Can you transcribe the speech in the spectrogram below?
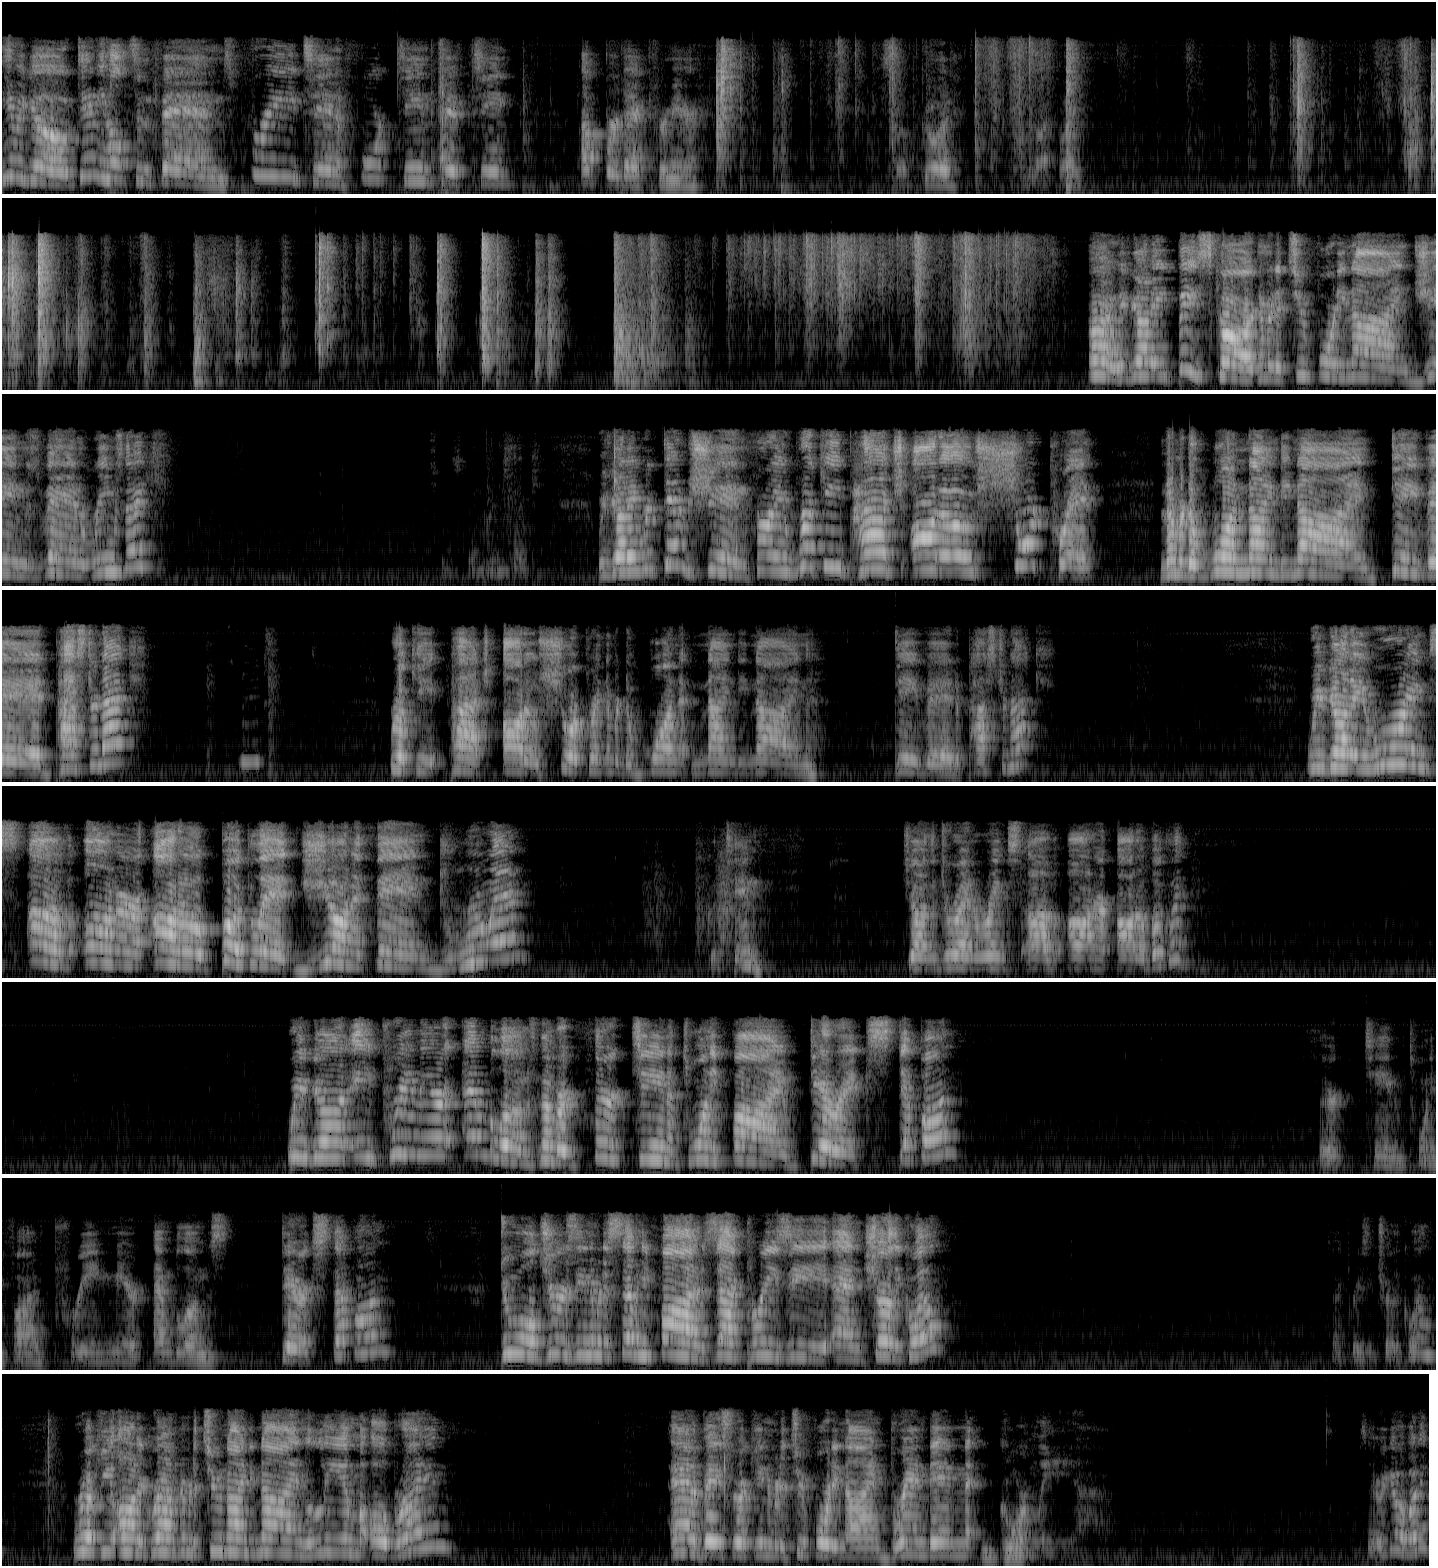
here we go. Danny Hultzen fans. Free tin of 1415 Upper Deck Premier. So. Good luck, buddy. All right, we've got a base card, number to 249, James Van Riemsdyk. We've got a redemption for a rookie patch auto short print, number to 199, David Pastrnak. Rookie patch auto short print, number to 199, David Pastrnak. We've got a Rinks of Honor auto booklet, Jonathan Drouin. Good tin. Jonathan Drouin, Rinks of Honor auto booklet. We've got a Premier Emblems, number 13 of 25, Derek Stepan. 13 of 25 Premier Emblems, Derek Stepan. Dual jersey number to 75, Zach Parise and Charlie Coyle. Zach Parise, Charlie Coyle. Rookie autograph number to 299, Liam O'Brien. And a base rookie number to 249, Brandon Gormley. So there we go, buddy.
